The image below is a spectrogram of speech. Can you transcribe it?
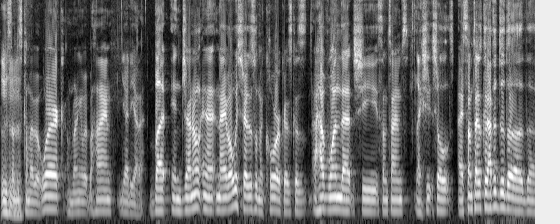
mm-hmm. something's come up at work i'm running a bit behind yada yada but in general and, and i've always shared this with my coworkers because i have one that she sometimes like she she'll i sometimes because i have to do the, the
